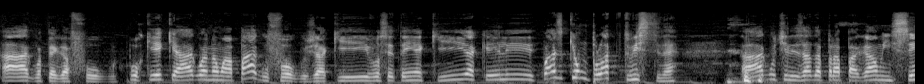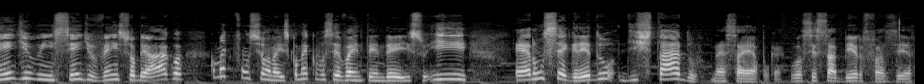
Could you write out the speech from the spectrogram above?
a água pega fogo? Por que, que a água não apaga o fogo? Já que você tem aqui aquele. quase que um plot twist, né? A água utilizada para apagar um incêndio, o incêndio vem sobre a água. Como é que funciona isso? Como é que você vai entender isso? E era um segredo de Estado nessa época, você saber fazer.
